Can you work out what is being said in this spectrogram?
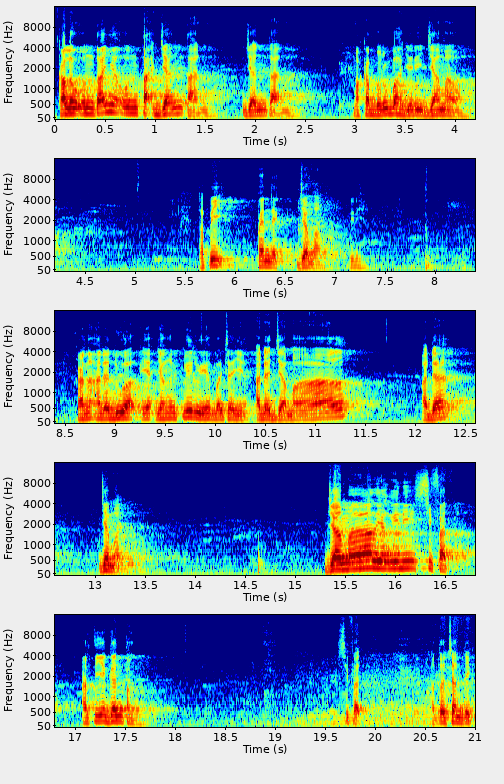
Kalau untanya unta jantan, jantan, maka berubah jadi jamal. Tapi pendek, jamal ini. Karena ada dua, ya jangan keliru ya bacanya. Ada jamal, ada jamal. Jamal yang ini sifat, artinya ganteng. Sifat atau cantik.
